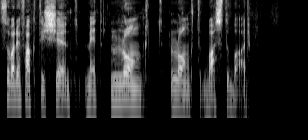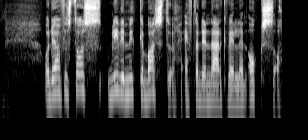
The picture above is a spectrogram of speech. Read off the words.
så var det faktiskt skönt med ett långt, långt bastubad. Och det har förstås blivit mycket bastu efter den där kvällen också.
